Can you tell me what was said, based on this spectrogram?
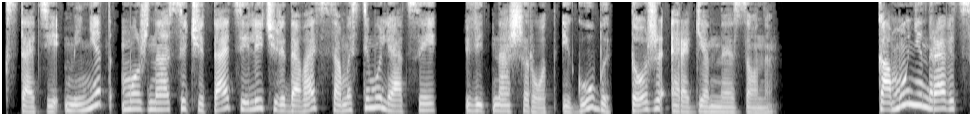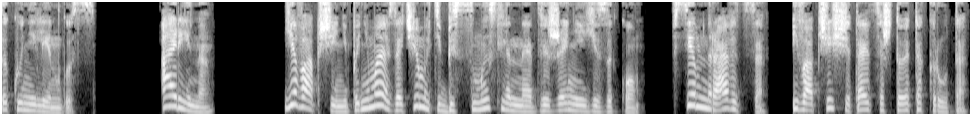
Кстати, минет можно сочетать или чередовать с самостимуляцией, ведь наш рот и губы тоже эрогенная зона. Кому не нравится кунилингус? Арина. Я вообще не понимаю, зачем эти бессмысленные движения языком. Всем нравится, и вообще считается, что это круто.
